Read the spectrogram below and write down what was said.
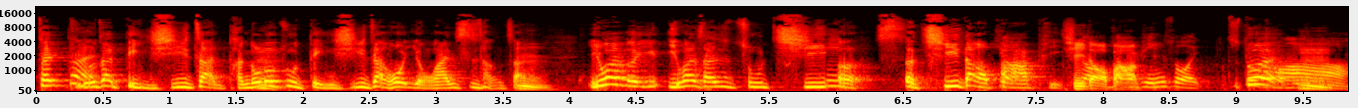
在比如在顶溪站，很多都住顶溪站或永安市场站。一万个一一万三是租七呃呃七到八平，七到八平所对，嗯，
